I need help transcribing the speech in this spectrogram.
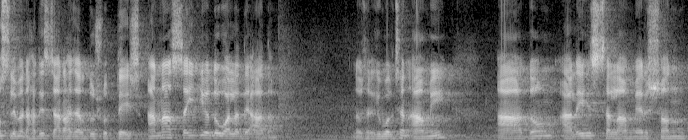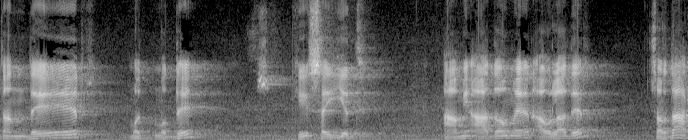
মুসলিমের হাদিস চার হাজার দুশো তেইশ, আনা সৈয়দ ওয়ালাদে আদম। কি বলছেন? আমি আদম আলিহিসাল্লামের সন্তানদের মধ্যে কি? সৈয়দ আমি আদমের আওলাদের সর্দার,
